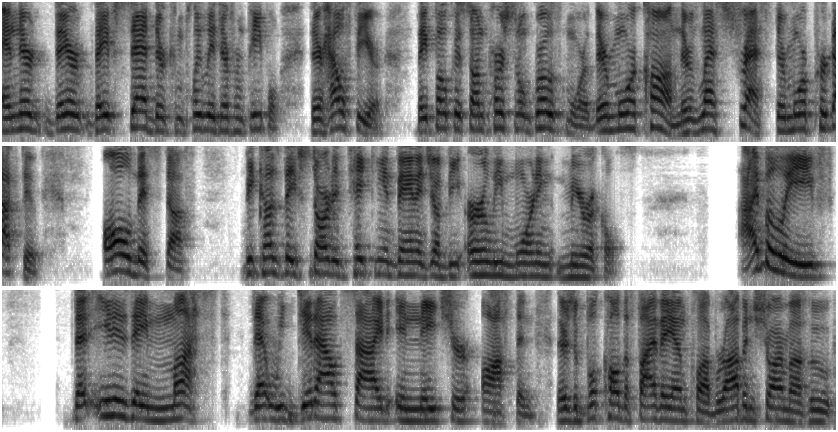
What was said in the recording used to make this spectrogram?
and they're they're they've said they're completely different people. They're healthier. They focus on personal growth more. They're more calm. They're less stressed. They're more productive. All this stuff because they've started taking advantage of the early morning miracles. I believe that it is a must that we get outside in nature often. There's a book called The 5 a.m. Club. Robin Sharma, who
